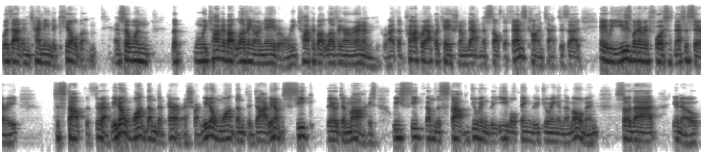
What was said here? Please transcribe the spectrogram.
without intending to kill them. And so when the, when we talk about loving our neighbor, when we talk about loving our enemy, right, the proper application of that in a self-defense context is that hey, we use whatever force is necessary to stop the threat. We don't want them to perish, right? We don't want them to die. We don't seek their demise. We seek them to stop doing the evil thing they're doing in the moment, so that you know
